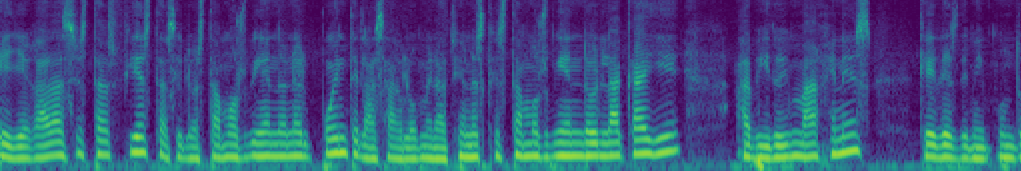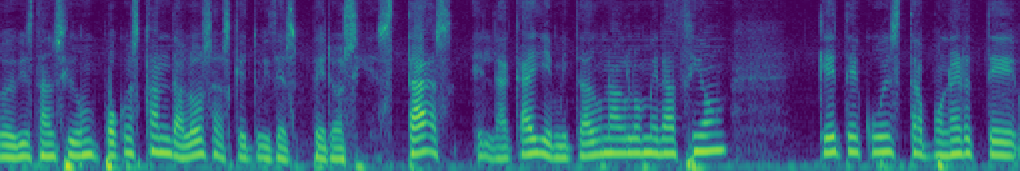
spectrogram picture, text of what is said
que llegadas estas fiestas, y lo estamos viendo en el puente, las aglomeraciones que estamos viendo en la calle, ha habido imágenes que desde mi punto de vista han sido un poco escandalosas, que tú dices, pero si estás en la calle en mitad de una aglomeración, ¿qué te cuesta ponerte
